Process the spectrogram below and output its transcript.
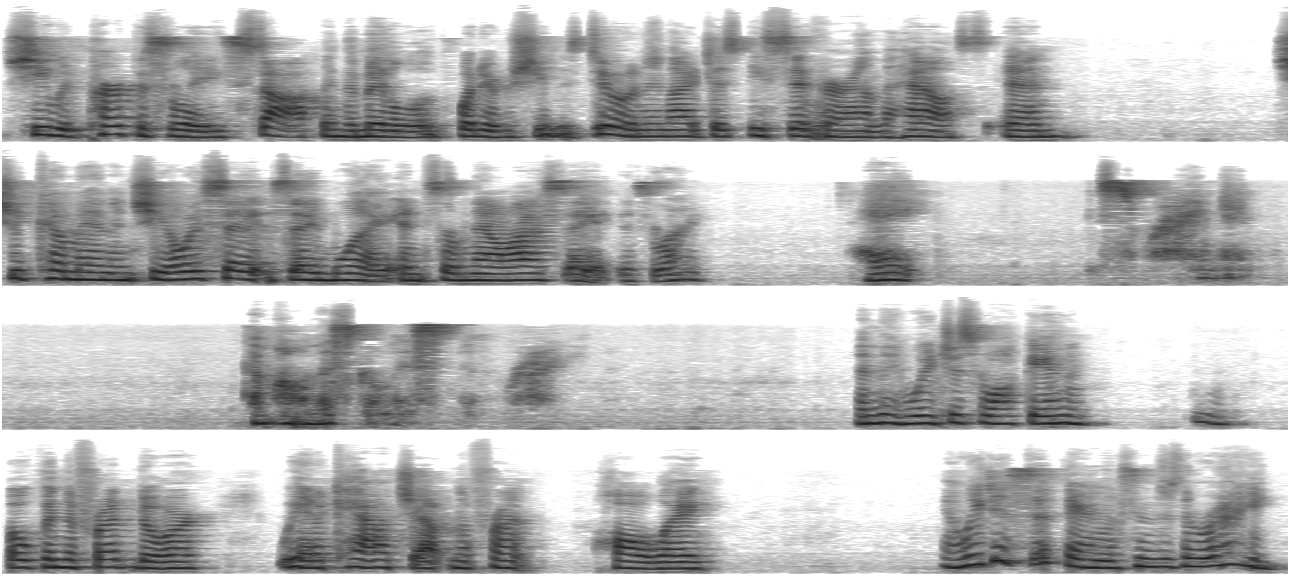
She would purposely stop in the middle of whatever she was doing, and I'd just be sitting around the house. And she'd come in, and she always say it the same way. And so now I say it this way Hey, it's raining. Come on, let's go listen rain. And then we just walk in, open the front door. We had a couch out in the front hallway. And we just sit there and listen to the rain.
